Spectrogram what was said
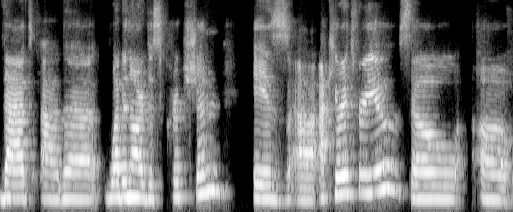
that uh, the webinar description is uh, accurate for you. So uh,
